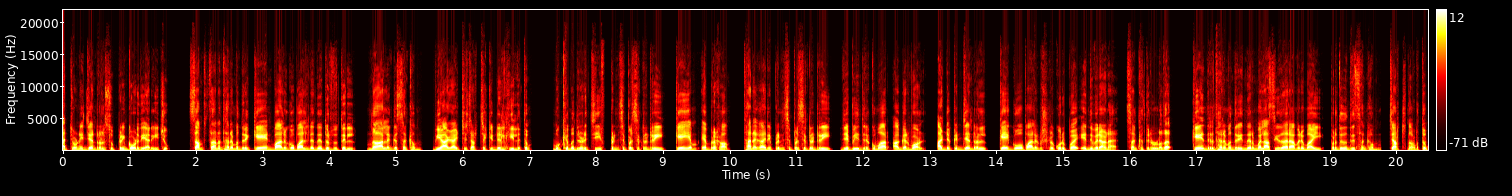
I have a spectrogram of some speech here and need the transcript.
അറ്റോർണി ജനറൽ സുപ്രീം കോടതി അറിയിച്ചു. സംസ്ഥാന ധനമന്ത്രി കെ എൻ ബാലഗോപാലിന്റെ നേതൃത്വത്തിൽ നാലംഗ സംഘം വ്യാഴാഴ്ച ചർച്ചയ്ക്ക് ഡൽഹിയിലെത്തും. മുഖ്യമന്ത്രിയുടെ chief principal secretary K M Abraham ധനകാര്യ principal secretary Ravindrakumar Agarwal advocate general K Gopalakrishna Kurup എന്നിവരാണ് സംഘത്തിലുള്ളത്. കേന്ദ്ര ധനമന്ത്രി നിർമ്മലാ സീതാരാമനുമായി പ്രതിനിധി സംഘം ചർച്ച നടത്തും.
